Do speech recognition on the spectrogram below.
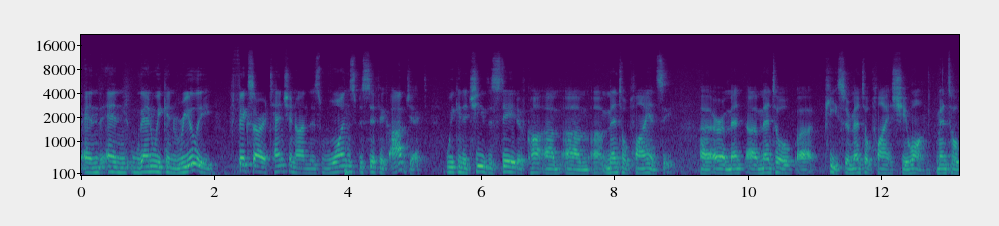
and and then we can really fix our attention on this one specific object, we can achieve the state of um, um, uh, mental pliancy. uh, or a, men, a mental uh, peace or mental pliance shiwang mental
